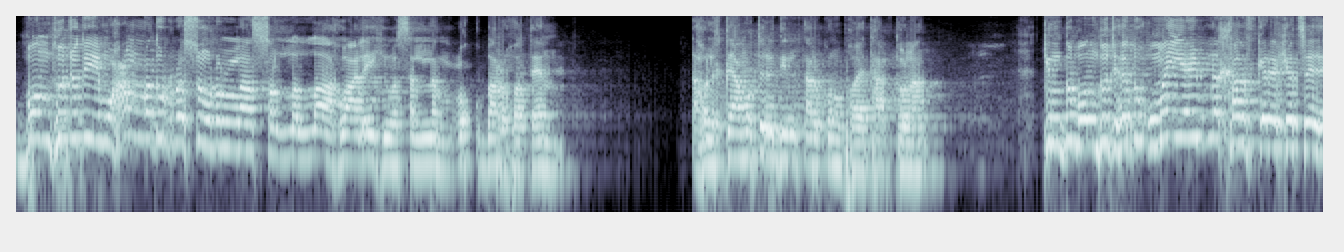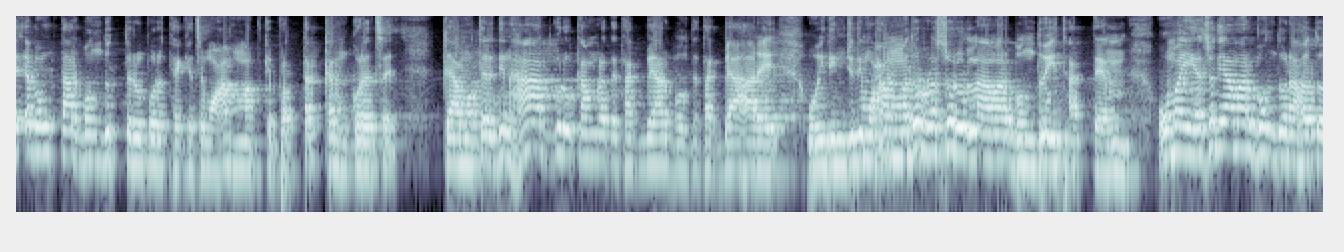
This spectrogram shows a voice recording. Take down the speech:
বন্ধু যদি মুহাম্মাদুর রসুল্লাহ সাল্লাহ আলহি ওয়াসাল্লাম ওকবার হতেন, তাহলে কেয়ামতের দিন তার কোনো ভয় থাকতো না। কিন্তু বন্ধু, যেহেতু উমাইয়া ইবনে খালফকে রেখেছে এবং তার বন্ধুত্বের উপর থেকেছে, মোহাম্মদকে প্রত্যাখ্যান করেছে, কেয়ামতের দিন হাতগুলো কামড়াতে থাকবে আর বলতে থাকবে, আহারে, ওই দিন যদি মোহাম্মদুর রসুল্লাহ আমার বন্ধুই থাকতেন, উমাইয়া যদি আমার বন্ধু না হতো,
